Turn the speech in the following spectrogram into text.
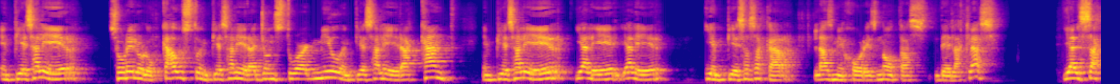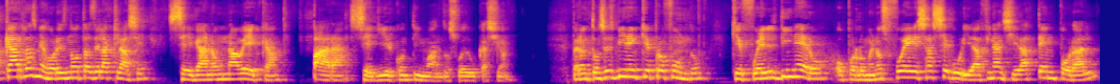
empieza a leer sobre el holocausto, empieza a leer a John Stuart Mill, empieza a leer a Kant, empieza a leer y a leer y a leer y empieza a sacar las mejores notas de la clase. Y al sacar las mejores notas de la clase, se gana una beca para seguir continuando su educación. Pero entonces miren qué profundo que fue el dinero, o por lo menos fue esa seguridad financiera temporal,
